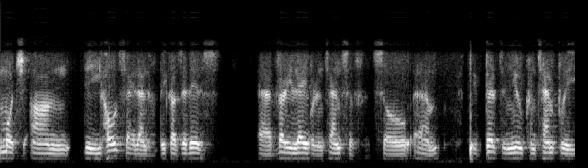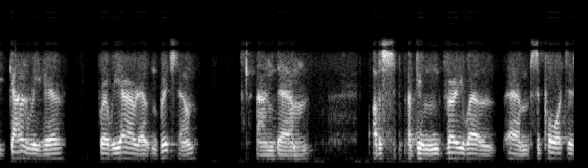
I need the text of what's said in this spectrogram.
much on the wholesale end of it because it is uh, very labour intensive. So um, we built a new contemporary gallery here where we are out in Bridgetown. And um, obviously I've been very well um, supported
